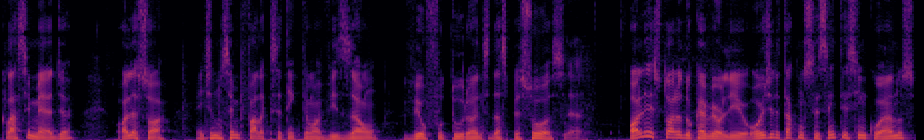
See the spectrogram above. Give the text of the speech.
classe média. Olha só, a gente não sempre fala que você tem que ter uma visão, ver o futuro antes das pessoas. É. Olha a história do Kevin O'Leary. Hoje ele tá com 65 anos.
